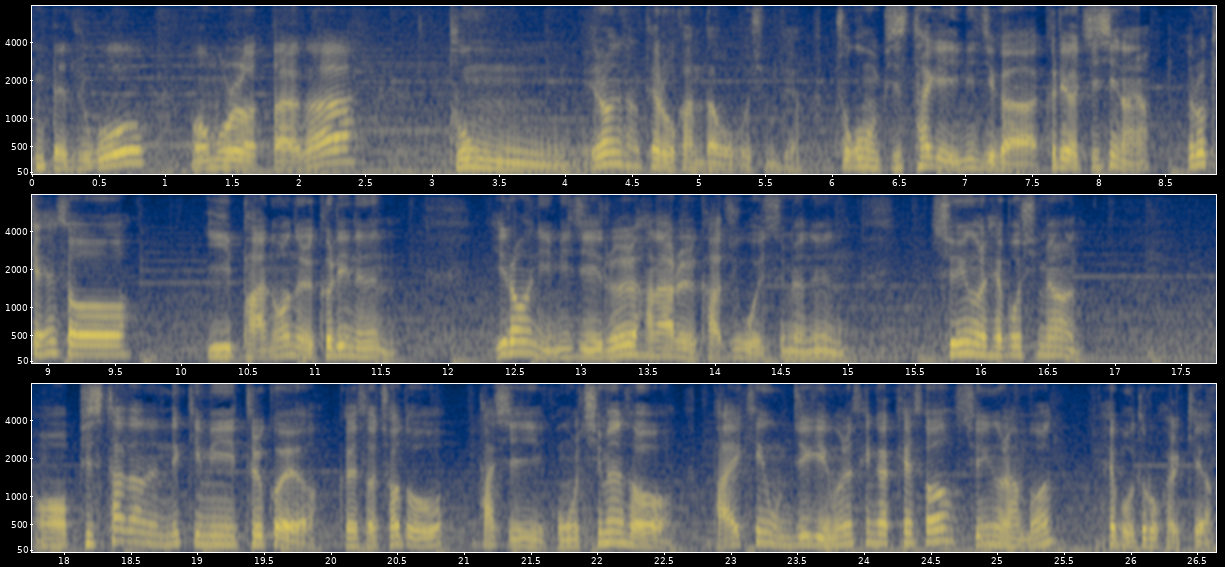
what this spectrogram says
힘 빼주고 머물렀다가 붕 이런 상태로 간다고 보시면 돼요. 조금은 비슷하게 이미지가 그려지시나요? 이렇게 해서 이 반원을 그리는 이런 이미지를 하나를 가지고 있으면은 스윙을 해보시면 어, 비슷하다는 느낌이 들 거예요. 그래서 저도 다시 공을 치면서 바이킹 움직임을 생각해서 스윙을 한번 해보도록 할게요.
